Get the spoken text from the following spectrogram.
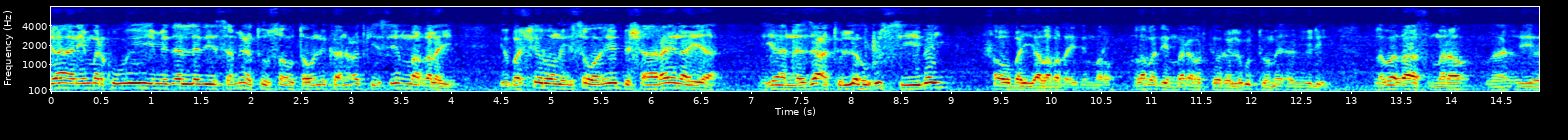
ja'anii markuu ii yimid aladii samictu sawtahu ninkaan codkiisii maqlay yubashirunii isagoo ii bishaaraynaya yaa nasactu lahu u siibay. Hawbaya labadaydii maro. Labadii mare hortii hore lagu tuumay ayuu yidhi labadaas maro iyo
